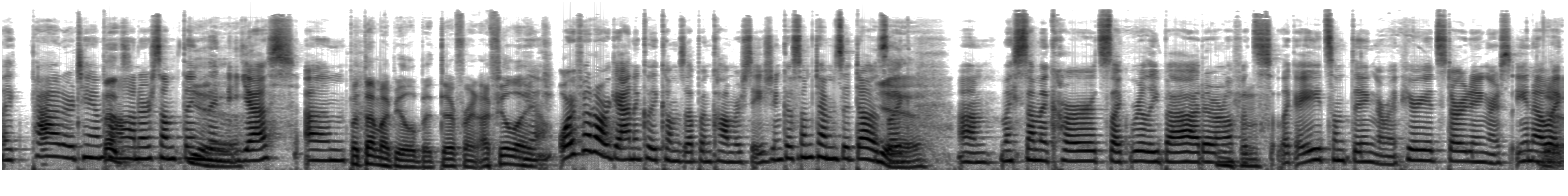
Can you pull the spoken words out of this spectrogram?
like pad or tampon That's- or something," yeah. then yes. Um, But that might be a little bit different. I feel like yeah. Or if it organically comes up in conversation, because sometimes it does. yeah, Like, um, my stomach hurts like really bad. I don't know Mhm. if it's like I ate something or my period's starting or you know, like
